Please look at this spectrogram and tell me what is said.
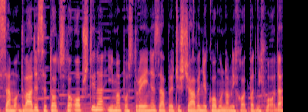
Samo 20% opština ima postrojenja za prečišćavanje komunalnih otpadnih voda.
